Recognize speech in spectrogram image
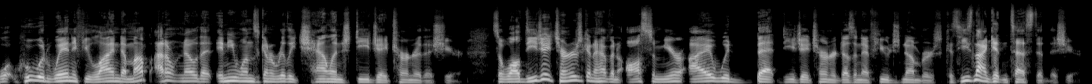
wh- who would win if you lined them up, I don't know that anyone's going to really challenge DJ Turner this year. So while DJ Turner is going to have an awesome year, I would bet DJ Turner doesn't have huge numbers because he's not getting tested this year.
